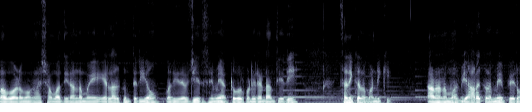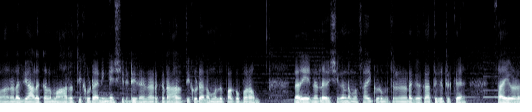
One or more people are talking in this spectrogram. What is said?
பாபாவோட மகா சமாதினால் நம்ம எல்லாருக்கும் தெரியும். வருகிற விஜயதசமி அக்டோபர் பன்னிரெண்டாம் தேதி சனிக்கிழமை அன்னைக்கு. ஆனால் நம்ம வியாழக்கிழமையே போயிடும் அதனால் வியாழக்கிழமை ஆரத்தி கூட நீங்கள் ஷிரடியில் நடக்கிற ஆரத்தி கூட நம்ம வந்து பார்க்க போகிறோம் நிறைய நல்ல விஷயங்கள் நம்ம சாய் குடும்பத்தில் நடக்க காத்துக்கிட்டு இருக்க சாயோட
